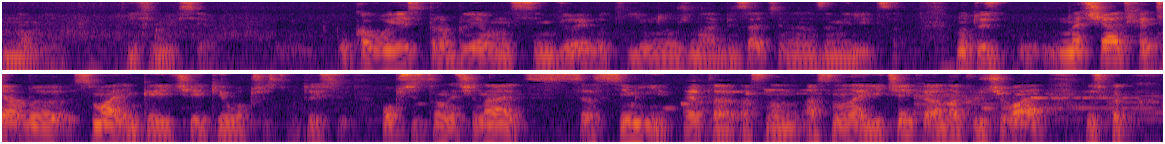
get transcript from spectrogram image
Многие, если не все у кого есть проблемы с семьей, вот им нужно обязательно замириться. Ну, то есть начать хотя бы с маленькой ячейки общества. То есть общество начинает с, семьи. Это основ, основная ячейка, она ключевая. То есть как,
